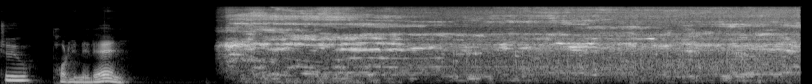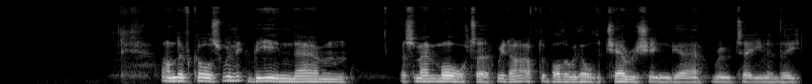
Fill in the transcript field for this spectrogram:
to putting it in. And of course, with it being um, a cement mortar, we don't have to bother with all the cherishing uh, routine and the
